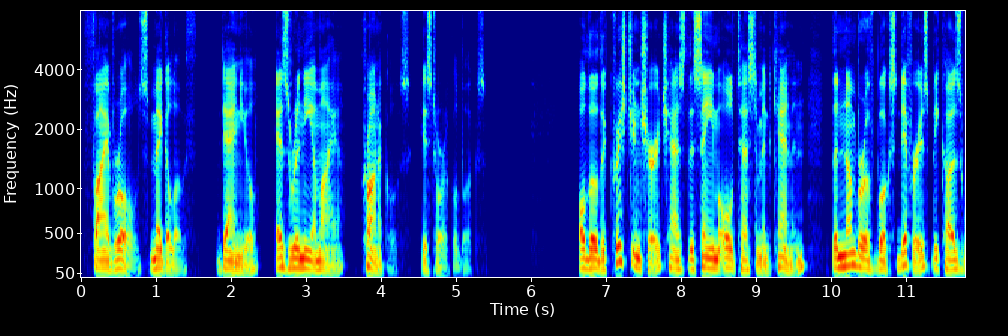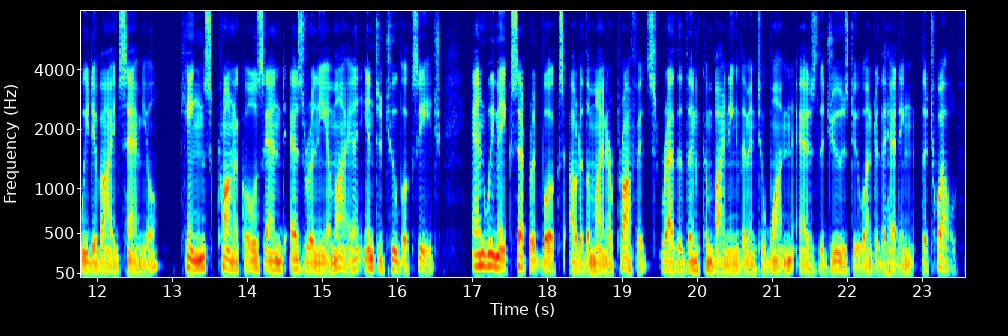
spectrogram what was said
Five Rolls, Megilloth, Daniel, Ezra Nehemiah, Chronicles, historical books. Although the Christian Church has the same Old Testament canon, the number of books differs because we divide Samuel, Kings, Chronicles, and Ezra Nehemiah into two books each, and we make separate books out of the minor prophets rather than combining them into one as the Jews do under the heading the Twelve.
